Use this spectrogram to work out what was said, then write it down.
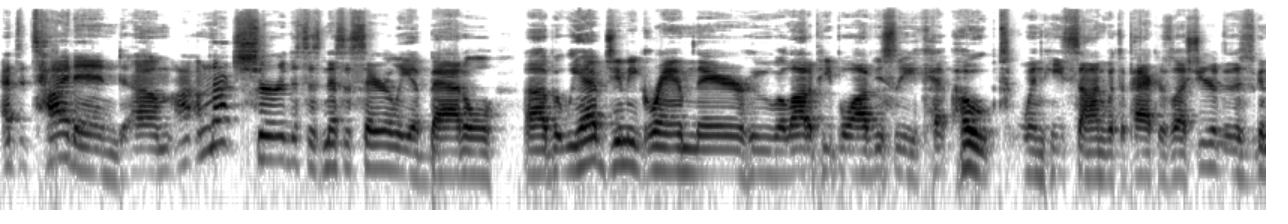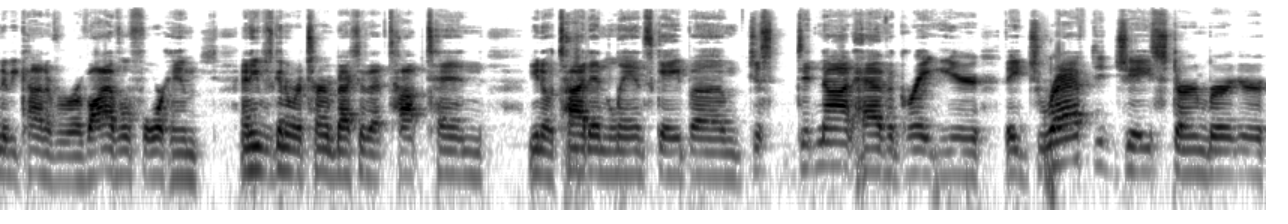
At the tight end, um, I, am not sure this is necessarily a battle, uh, but we have Jimmy Graham there, who a lot of people obviously hoped when he signed with the Packers last year that this is going to be kind of a revival for him, and he was going to return back to that top ten, you know, tight end landscape. Um, just did not have a great year. They drafted Jace Sternberger,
